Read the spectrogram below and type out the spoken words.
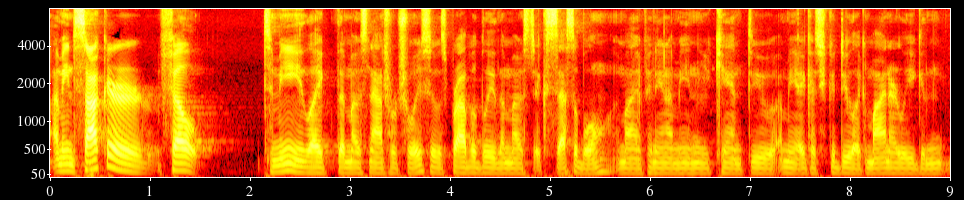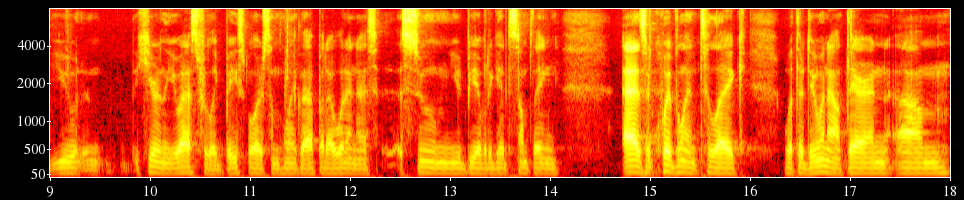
I mean, soccer felt to me like the most natural choice. It was probably the most accessible, in my opinion. I mean, you can't do. I mean, I guess you could do like minor league and you here in the U.S. for like baseball or something like that. But I wouldn't assume you'd be able to get something as equivalent to like what they're doing out there. And um,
